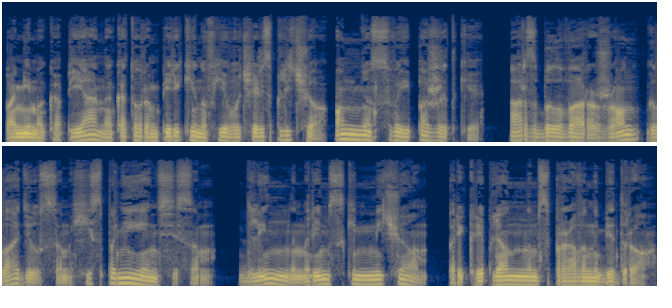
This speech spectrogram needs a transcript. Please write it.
Помимо копья, на котором, перекинув его через плечо, он нес свои пожитки, Арс был вооружен гладиусом хиспаниенсисом, длинным римским мечом, прикрепленным справа на бедро.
